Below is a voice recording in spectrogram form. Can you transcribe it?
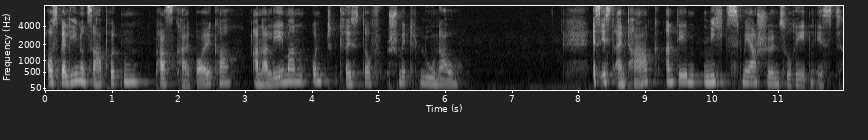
Aus Berlin und Saarbrücken Pascal Beuker, Anna Lehmann und Christoph Schmidt-Lunau. Es ist ein Tag, an dem nichts mehr schön zu reden ist.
